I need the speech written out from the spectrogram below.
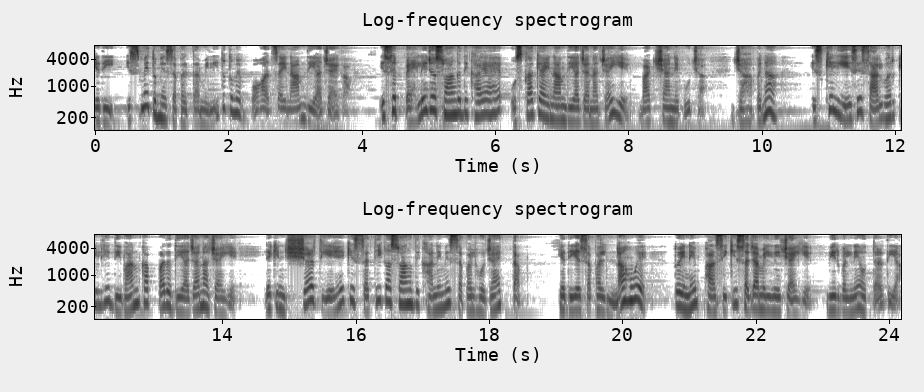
यदि इसमें तुम्हें सफलता मिली तो तुम्हें बहुत सा इनाम दिया जाएगा। इससे पहले जो स्वांग दिखाया है, उसका क्या इनाम दिया जाना चाहिए? बादशाह ने पूछा। जहाँ पना इसके लिए इसे साल भर के लिए दीवान का पद दिया जाना चाहिए। लेकिन शर्त यह है कि सती का स्वांग दिखाने में सफल हो जाए तब। यदि ये सफल न हुए तो इन्हें फांसी की सजा मिलनी चाहिए, बीरबल ने उत्तर दिया।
